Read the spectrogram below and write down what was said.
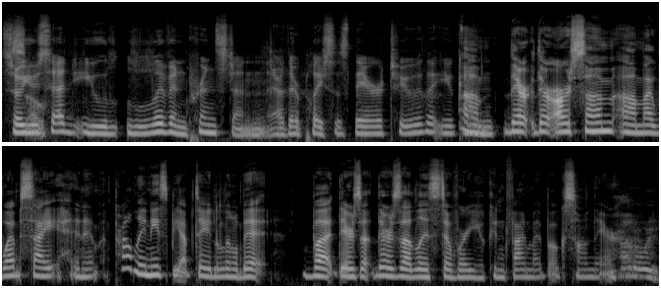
So, you said you live in Princeton. Are there places there too that you can? There there are some. Uh, my website, and it probably needs to be updated a little bit, but there's a there's a list of where you can find my books on there. How do we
